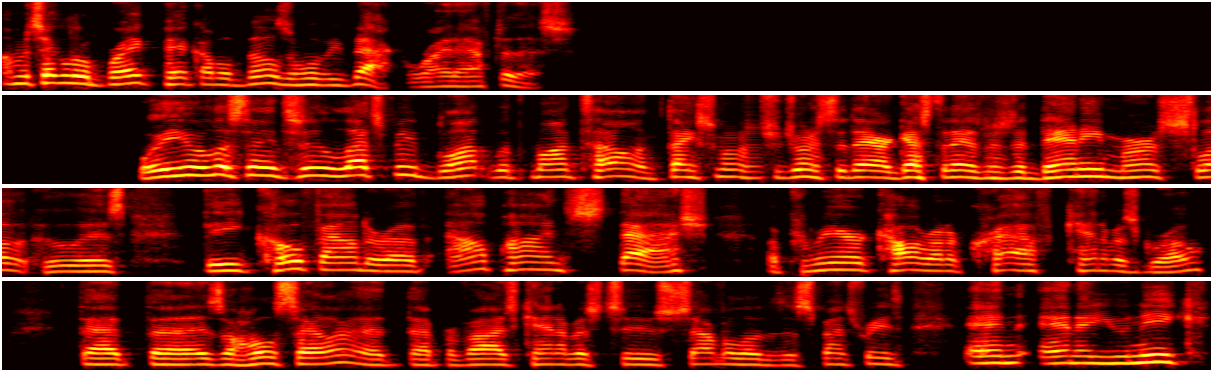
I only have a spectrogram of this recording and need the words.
I'm going to take a little break, pay a couple bills, and we'll be back right after this. Well, you're listening to Let's Be Blunt with Montel, and thanks so much for joining us today. Our guest today is Mr. Danny Murr-Sloat, who is the co-founder of Alpine Stash, a premier Colorado craft cannabis grow that uh, is a wholesaler that, that provides cannabis to several of the dispensaries and and a unique,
